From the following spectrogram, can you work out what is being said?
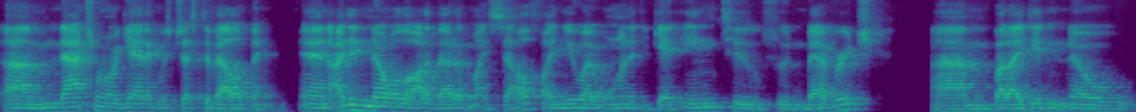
um, natural and organic was just developing. And I didn't know a lot about it myself. I knew I wanted to get into food and beverage, um, but I didn't know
